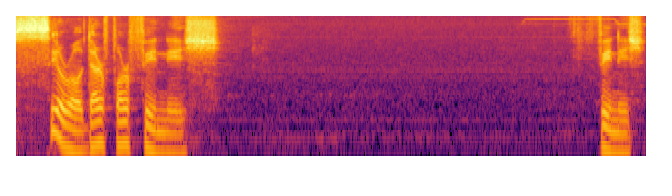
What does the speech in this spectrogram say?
0 therefore finish. Finish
